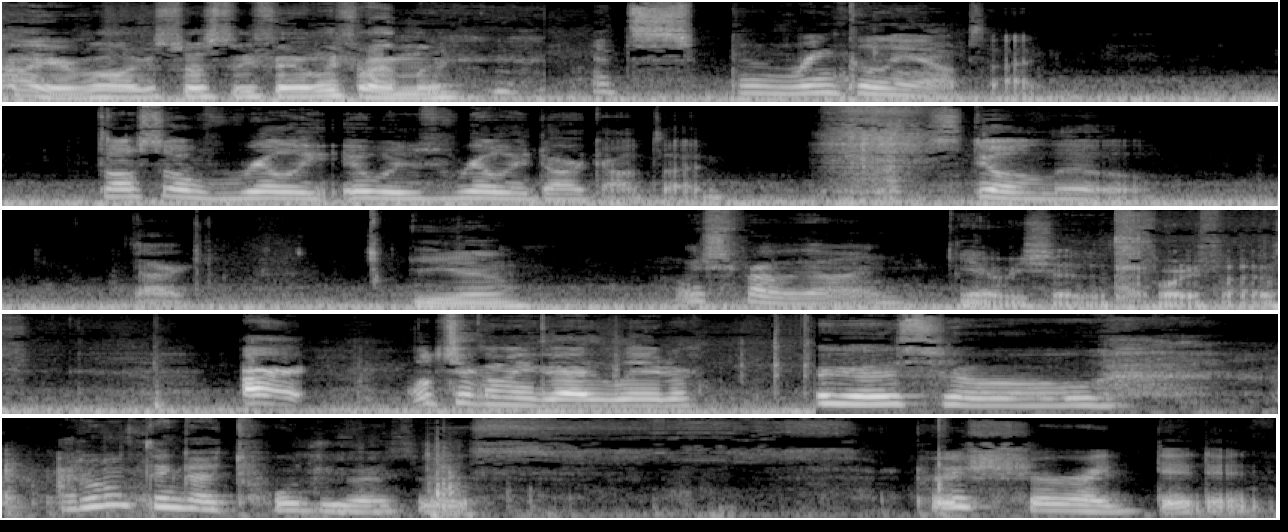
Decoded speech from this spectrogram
Oh, your vlog is supposed to be family friendly. It's sprinkling outside. It's also really, it was really dark outside. Still a little dark. yeah. We should probably go in. Yeah, we should. It's 45. Alright, we'll check on you guys later. Okay, so I don't think I told you guys this. Pretty sure I didn't.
